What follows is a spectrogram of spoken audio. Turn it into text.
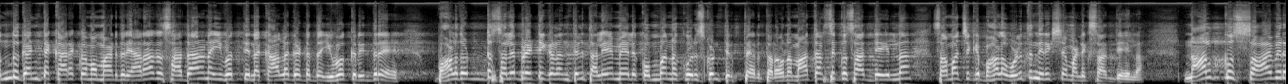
ಒಂದು ಗಂಟೆ ಕಾರ್ಯಕ್ರಮ ಮಾಡಿದ್ರೆ, ಯಾರಾದ್ರೂ ಸಾಧಾರಣ ಇವತ್ತಿನ ಕಾಲಘಟ್ಟದ ಯುವಕರಿದ್ರೆ ಬಹಳ ದೊಡ್ಡ ಸೆಲೆಬ್ರಿಟಿಗಳಂತೇಳಿ ತಲೆಯ ಮೇಲೆ ಕೊಂಬನ್ನು ಕೂರಿಸ್ಕೊಂಡು ತಿರ್ತಾ ಇರ್ತಾರೆ. ಅವನ್ನ ಮಾತಾಡ್ಸಕ್ಕೂ ಸಾಧ್ಯ ಇಲ್ಲ, ಸಮಾಜಕ್ಕೆ ಬಹಳ ಒಳಿತು ನಿರೀಕ್ಷೆ ಮಾಡ್ಲಿಕ್ಕೆ ಸಾಧ್ಯ ಇಲ್ಲ. ನಾಲ್ಕು ಸಾವಿರ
